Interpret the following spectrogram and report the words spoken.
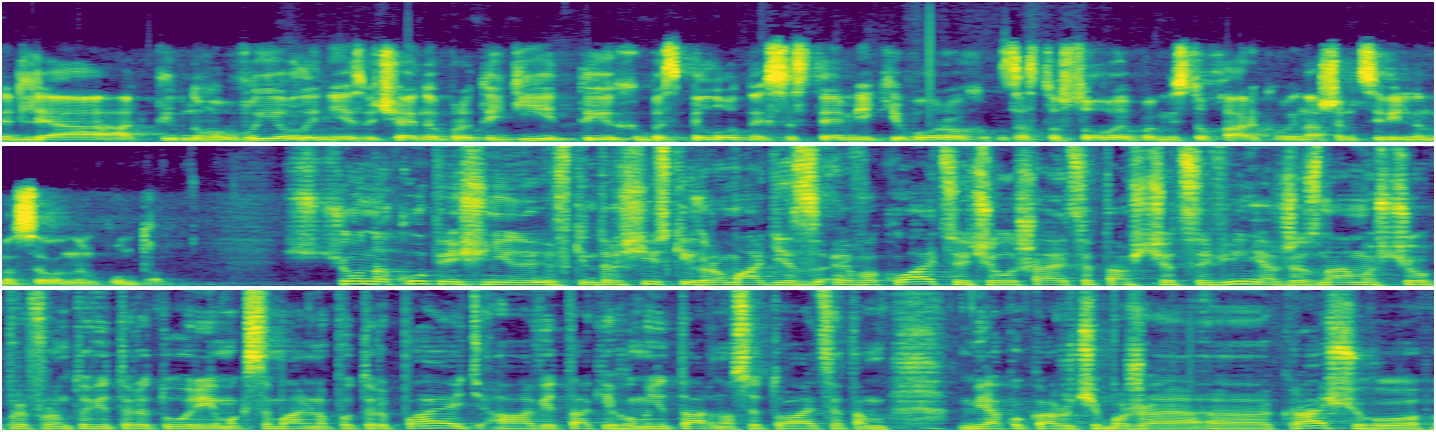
для активного виявлення і звичайно протидії тих безпілотних систем, які ворог застосовує по місту Харкову і нашим цивільним населеним пунктам. Що на Куп'янщині в Кіндрашівській громаді з евакуацією, чи лишаються там ще цивільні? Адже знаємо, що прифронтові території максимально потерпають. А відтак і гуманітарна ситуація там, м'яко кажучи, бажає е, кращого.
